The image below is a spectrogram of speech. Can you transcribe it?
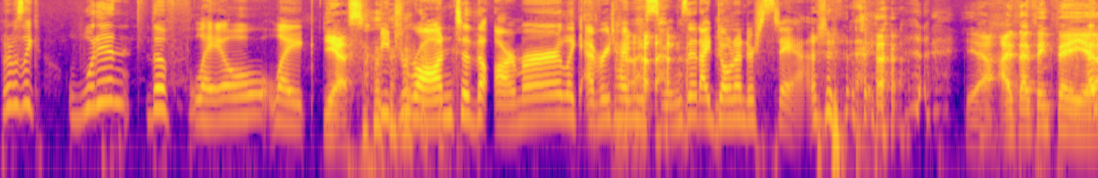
but I was like, wouldn't the flail like yes. be drawn to the armor like every time he swings it? I don't understand. Like, yeah. I, I think they. Uh, I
